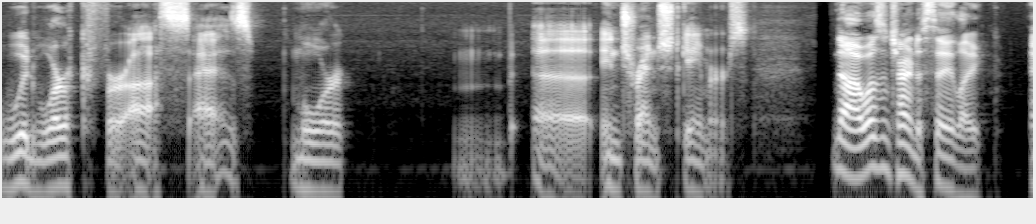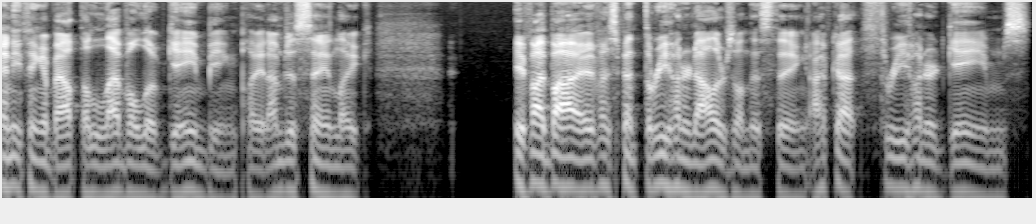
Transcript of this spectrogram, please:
would work for us as more mm, uh, entrenched gamers. No, I wasn't trying to say like anything about the level of game being played. I'm just saying like if I buy if I spent three hundred dollars on this thing, I've got three hundred games.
